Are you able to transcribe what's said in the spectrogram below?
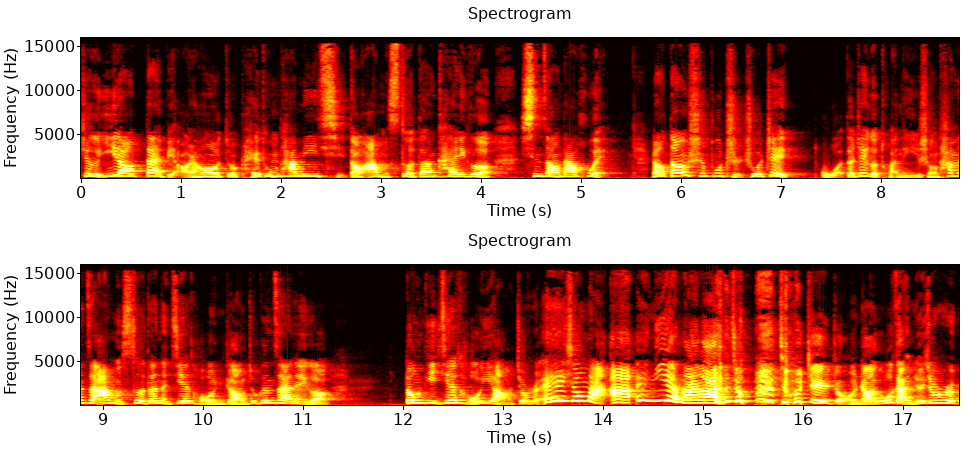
这个医疗代表，然后就陪同他们一起到阿姆斯特丹开一个心脏大会，然后当时不止说这我的这个团的医生，他们在阿姆斯特丹的街头，你知道吗？就跟在那个当地街头一样，就是哎小马啊，哎你也来了，就就这种，你知道吗？我感觉就是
